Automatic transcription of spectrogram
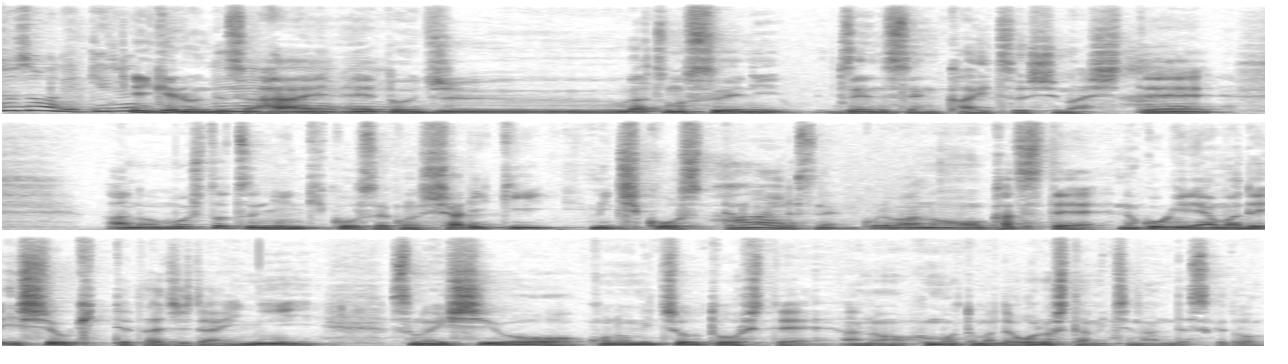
頂上まで行けるんですね。行けるんです。はい。えっ、ー、と10月の末に全線開通しまして。はいあのもう一つ人気コースはこの車力道コースっていうのがあるんですね、はい、これはあのかつて鋸山で石を切ってた時代にその石をこの道を通してあの麓まで下ろした道なんですけど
